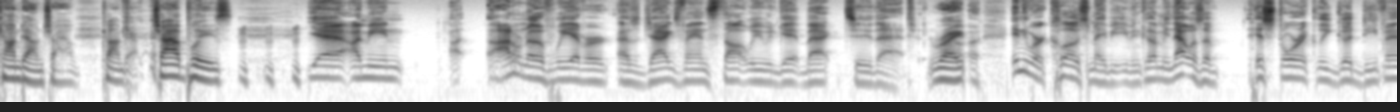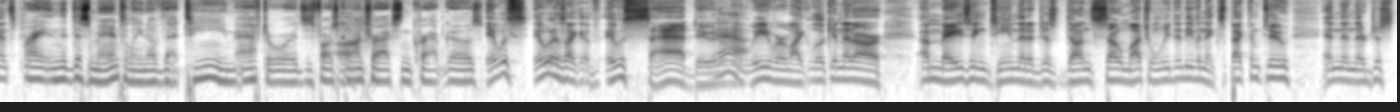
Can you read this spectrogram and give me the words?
"Calm down, child. Calm down, child, please." Yeah, I mean, I, I don't know if we ever, as Jags fans, thought we would get back to that. Right. Uh, anywhere close, maybe even. Because, I mean, that was a historically good defense. Right, and the dismantling of that team afterwards, as far as contracts and crap goes. It was it was like a, it was sad, dude. I Yeah. mean, we were like looking at our amazing team that had just done so much when we didn't even expect them to, and then they're just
